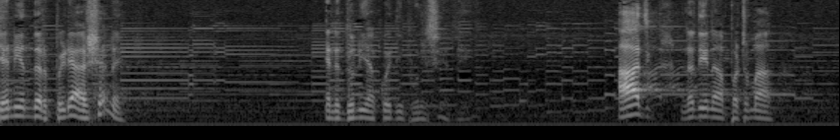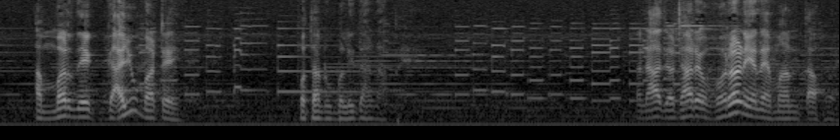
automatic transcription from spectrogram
જેની અંદર પીડ્યા હશે ને, એને દુનિયા કોઈ દી ભૂલશે નહીં. આજ નદીના પટમાં આ મર્દ એક ગાયું માટે પોતાનું બલિદાન આપે. અને આજ અઢારે વરણ એને માનતા હોય.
